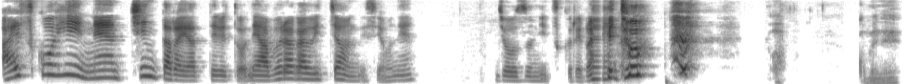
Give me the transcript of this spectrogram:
アイスコーヒーね、チンタラやってるとね、油が浮いちゃうんですよね。上手に作れないと。ごめんね。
